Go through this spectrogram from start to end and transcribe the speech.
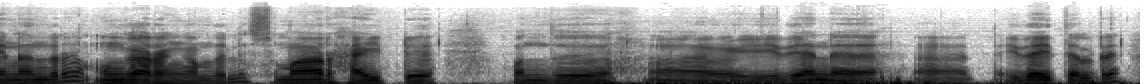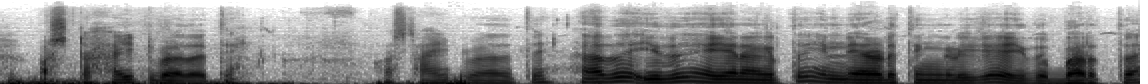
ಏನಂದ್ರೆ ಮುಂಗಾರಂಗಮದಲ್ಲಿ ಸುಮಾರು ಹೈಟ್ ಒಂದು ಇದೇನು ಇದೈತಲ್ರಿ, ಅಷ್ಟು ಹೈಟ್ ಬೆಳೆದೈತಿ. ಅಷ್ಟು ಹೈಟ್ ಬೆಳೆದೈತಿ. ಅದು ಇದು ಏನಾಗುತ್ತೆ, ಇನ್ನೆರಡು ತಿಂಗಳಿಗೆ ಇದು ಬರುತ್ತೆ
